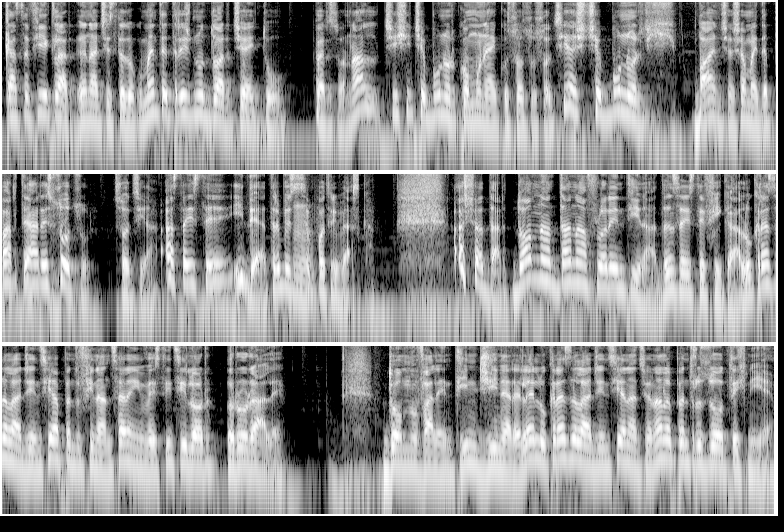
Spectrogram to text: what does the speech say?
Ca să fie clar, în aceste documente treci nu doar ce ai tu personal, ci și ce bunuri comune ai cu soțul, soția și ce bunuri, bani și așa mai departe are soțul, soția. Asta este ideea, trebuie să se potrivească. Așadar, doamna Dana Florentina, dânsa este fica, lucrează la Agenția pentru Finanțarea Investițiilor Rurale. Domnul Valentin Ginerele lucrează la Agenția Națională pentru Zootehnie.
